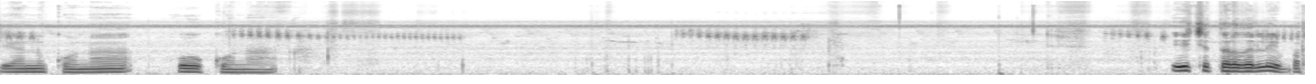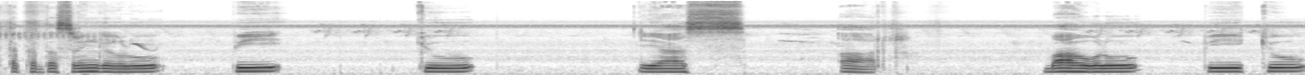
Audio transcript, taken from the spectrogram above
ಎನ್ ಕೋನ, ಓ ಕೋನ. ಈ ಚಿತ್ರದಲ್ಲಿ ಬರ್ತಕ್ಕಂಥ ಶೃಂಗಗಳು ಪಿ, ಕ್ಯೂ ಎಸ್ ಆರ್ ಬಾಹುಗಳು P Q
